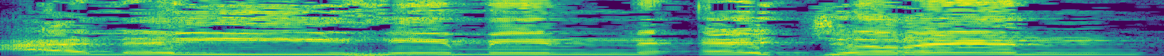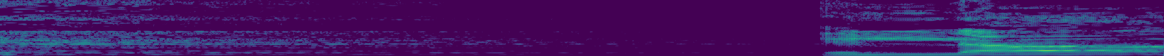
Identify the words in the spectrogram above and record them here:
عليه من أجر إلا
